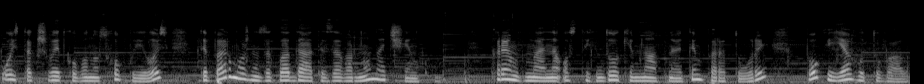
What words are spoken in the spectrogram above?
Ось так швидко воно схопилось. Тепер можна закладати заварну начинку. Крем в мене остиг до кімнатної температури, поки я готувала.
